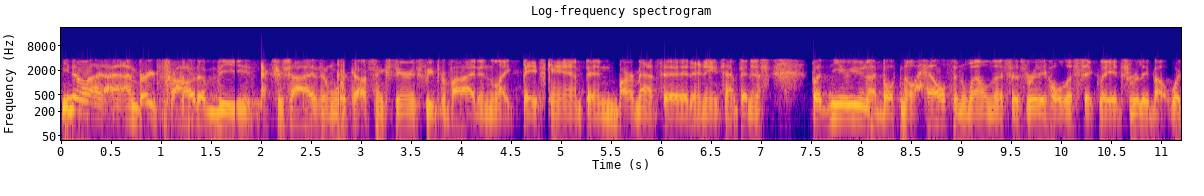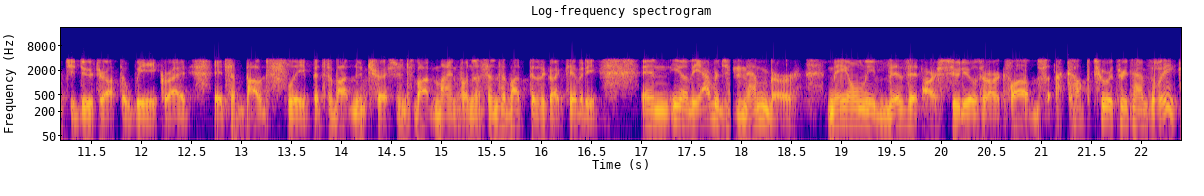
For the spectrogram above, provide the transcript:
You know, I, I'm very proud of the exercise and workouts and experience we provide in like Basecamp and Bar Method and Anytime Fitness. But you, you and I both know health and wellness is really holistically. It's really about what you do throughout the week, right? It's about sleep. It's about nutrition. It's about mindfulness, and it's about physical activity. And you know, the average member may only visit our studios or our clubs a couple, two or three times a week.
